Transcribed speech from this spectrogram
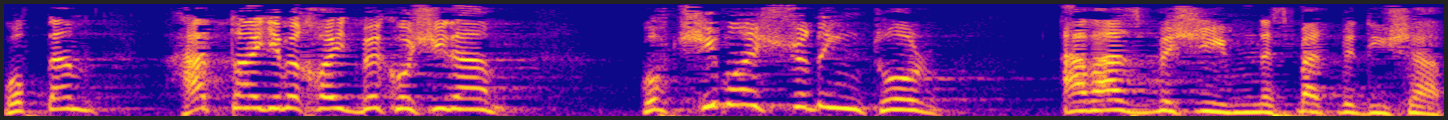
گفتم حتی اگه بخواید بکشیدم. گفت چی باعث شده اینطور عوض بشیم نسبت به دیشب؟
